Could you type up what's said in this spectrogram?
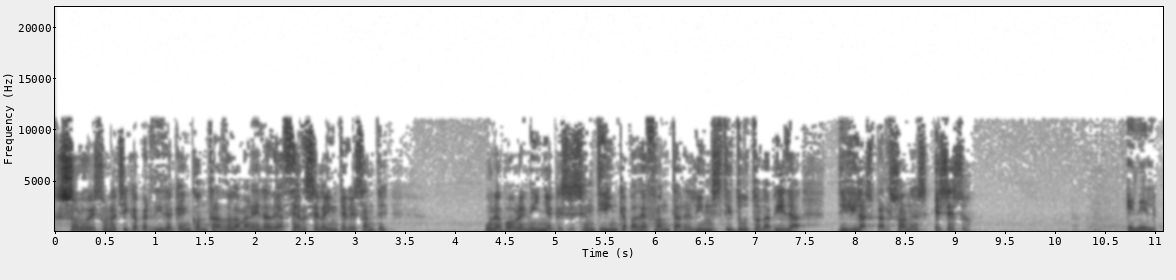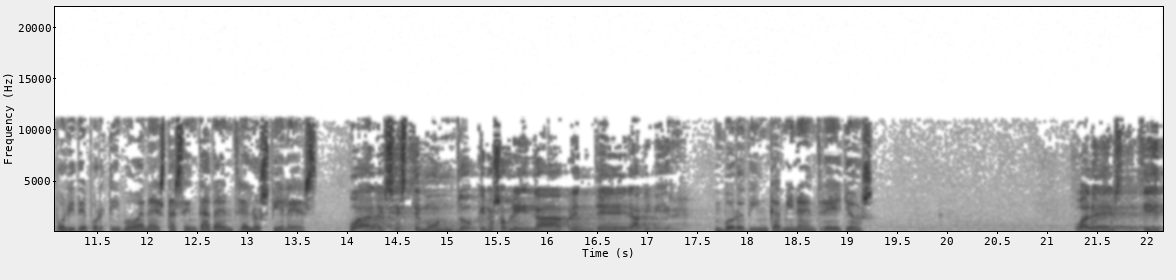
¿Solo es una chica perdida que ha encontrado la manera de hacérsela interesante? ¿Una pobre niña que se sentía incapaz de afrontar el instituto, la vida y las personas? ¿Es eso? En el polideportivo, Ana está sentada entre los fieles. ¿Cuál es este mundo que nos obliga a aprender a vivir? Borodín camina entre ellos. ¿Cuál es? Decid.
